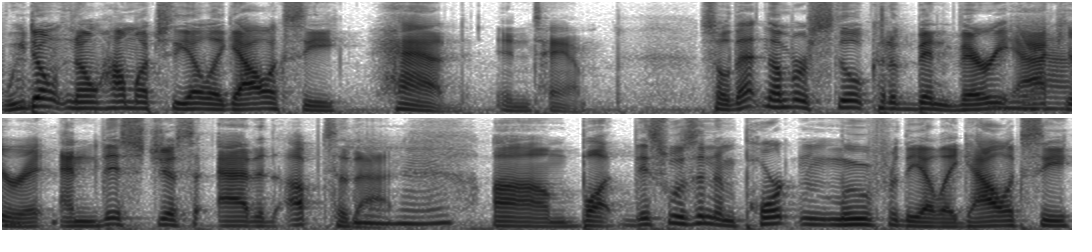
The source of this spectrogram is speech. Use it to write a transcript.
We don't know how much the LA Galaxy had in TAM. So that number still could have been very Yeah. accurate, and this just added up to that. Um, but this was an important move for the LA Galaxy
